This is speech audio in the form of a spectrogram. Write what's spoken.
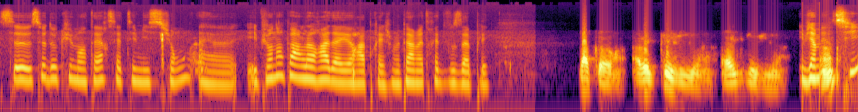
ce, ce documentaire cette émission. Euh, et puis on en parlera d'ailleurs après. Je me permettrai de vous appeler D'accord, avec plaisir, avec plaisir. Eh bien Hein merci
